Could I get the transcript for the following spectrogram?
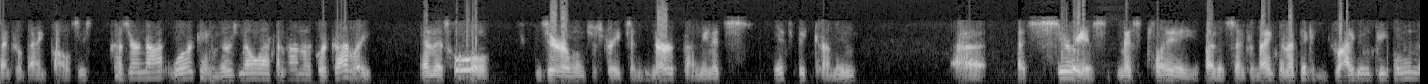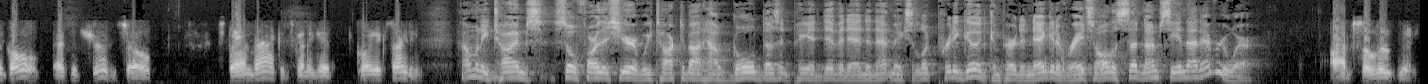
central bank policies because they're not working. There's no economic recovery, and this whole zero interest rates and NIRP. I mean, it's it's becoming uh, a serious misplay by the central bank, and I think it's driving people into gold as it should. So stand back. It's going to get quite exciting. How many times so far this year have we talked about how gold doesn't pay a dividend and that makes it look pretty good compared to negative rates? And all of a sudden I'm seeing that everywhere. Absolutely.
